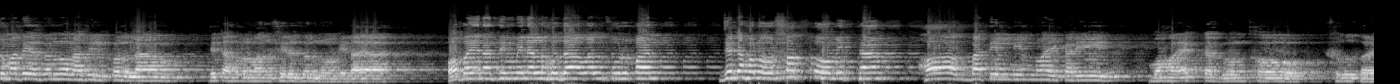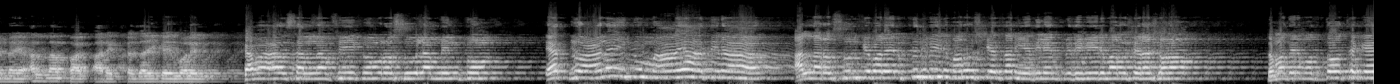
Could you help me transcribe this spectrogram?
তোমাদের জন্য নাজিল করলাম, যেটা হলো মানুষের জন্য হেদায়াত। অবায়নাতিম মিনাল হুদা ওয়াল ফুরকান, যেটা হলো সত্য মিথ্যা, হক, বাতিল নির্ণয়কারীর মহা একটা গ্রন্থ, শুধু তাই নয়, আল্লাহ পাক আরেকটা জায়গায় বলেন, কামা আরসালনা ফীকুম রাসূলাম মিনকুম ইয়াতলু আলাইকুম আয়াতিনা। আল্লাহ রাসূলকে বলেন, পৃথিবীর মানুষকে জানিয়ে দিলেন, পৃথিবীর মানুষেরা শোনো, তোমাদের মধ্য থেকে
